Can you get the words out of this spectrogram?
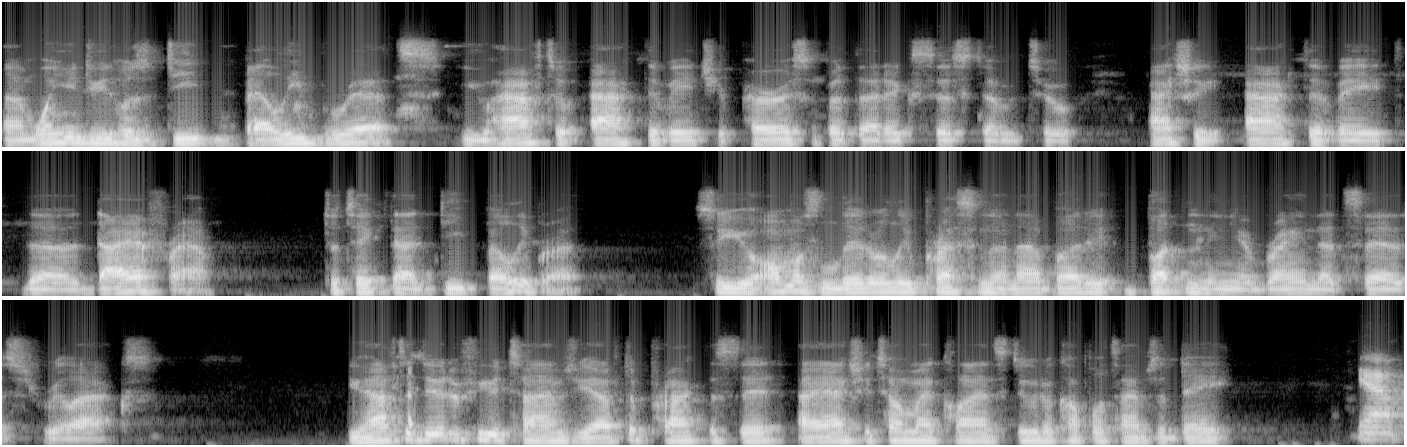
Um, when you do those deep belly breaths, you have to activate your parasympathetic system to actually activate the diaphragm to take that deep belly breath. So you're almost literally pressing on that button in your brain that says relax. You have to do it a few times. You have to practice it. I actually tell my clients do it a couple of times a day. Yeah.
